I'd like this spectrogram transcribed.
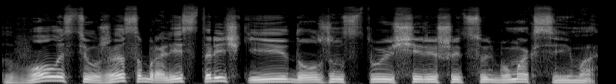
В волости уже собрались старички, долженствующие решить судьбу Максима.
